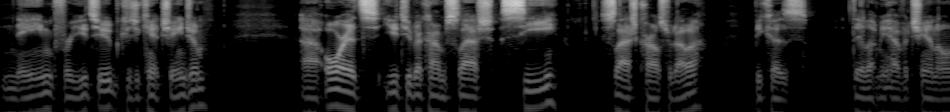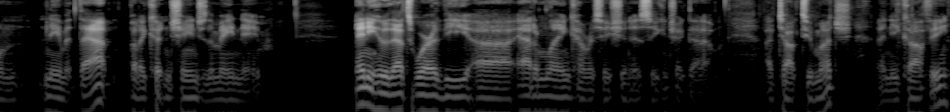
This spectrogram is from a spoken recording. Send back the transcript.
name for YouTube because you can't change them. Uh, or it's youtube.com slash C slash Carl Stradella because they let me have a channel and name it that, but I couldn't change the main name. Anywho, that's where the uh, Adam Lang conversation is, so you can check that out. I've talked too much. I need coffee.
